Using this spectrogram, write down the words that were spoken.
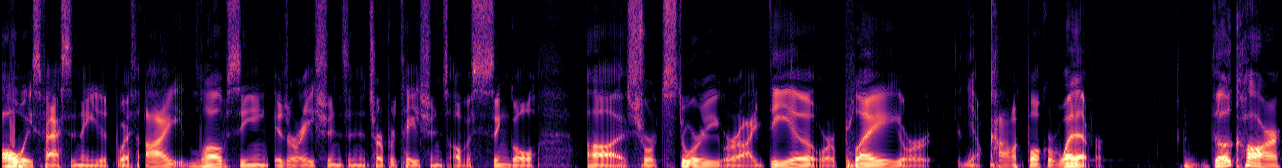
always fascinated with. I love seeing iterations and interpretations of a single uh, short story or idea or play or you know comic book or whatever. The car,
